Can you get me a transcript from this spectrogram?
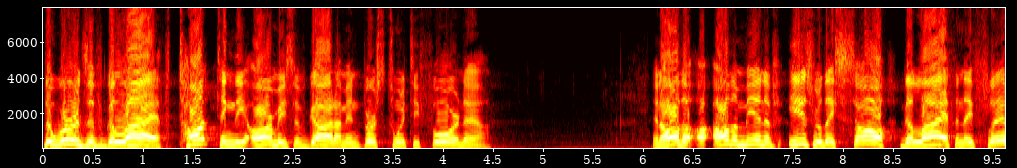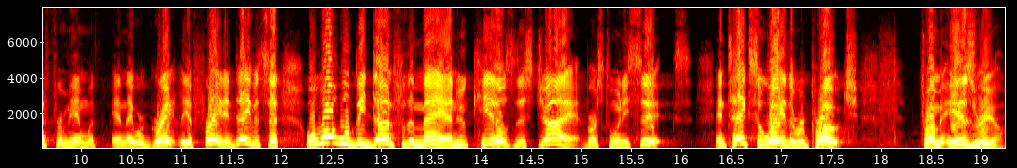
the words of Goliath taunting the armies of God. I'm in verse 24 now. And all the, all the men of Israel, they saw Goliath and they fled from him with, and they were greatly afraid. And David said, Well, what will be done for the man who kills this giant? Verse 26. And takes away the reproach from Israel.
